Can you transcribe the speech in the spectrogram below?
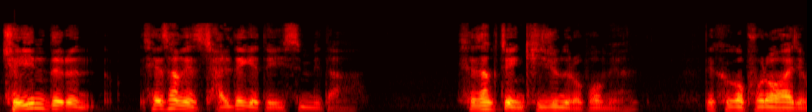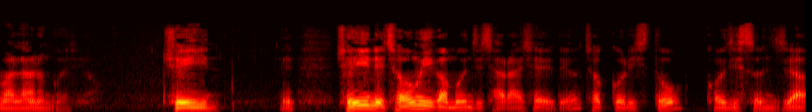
죄인들은 세상에서 잘 되게 돼 있습니다. 세상적인 기준으로 보면. 근데 그거 부러워하지 말라는 거죠. 죄인. 죄인의 정의가 뭔지 잘 아셔야 돼요. 적그리스도, 거짓 선지자,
